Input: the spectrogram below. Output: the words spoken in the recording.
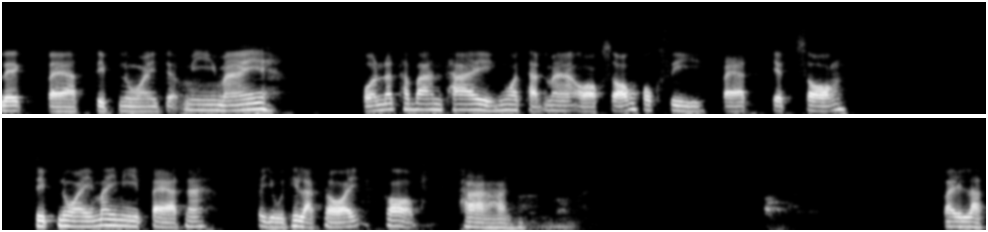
เลขแปดสิบหน่วยจะมีไหม ผลรัฐบาลไทยงวดถัดมาออกสองหกสี่แปดเจ็ดสองสิบหน่วยไม่มีแปดนะ ไปอยู่ที่หลักร้อยก็ผ่าน ไปหลัก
